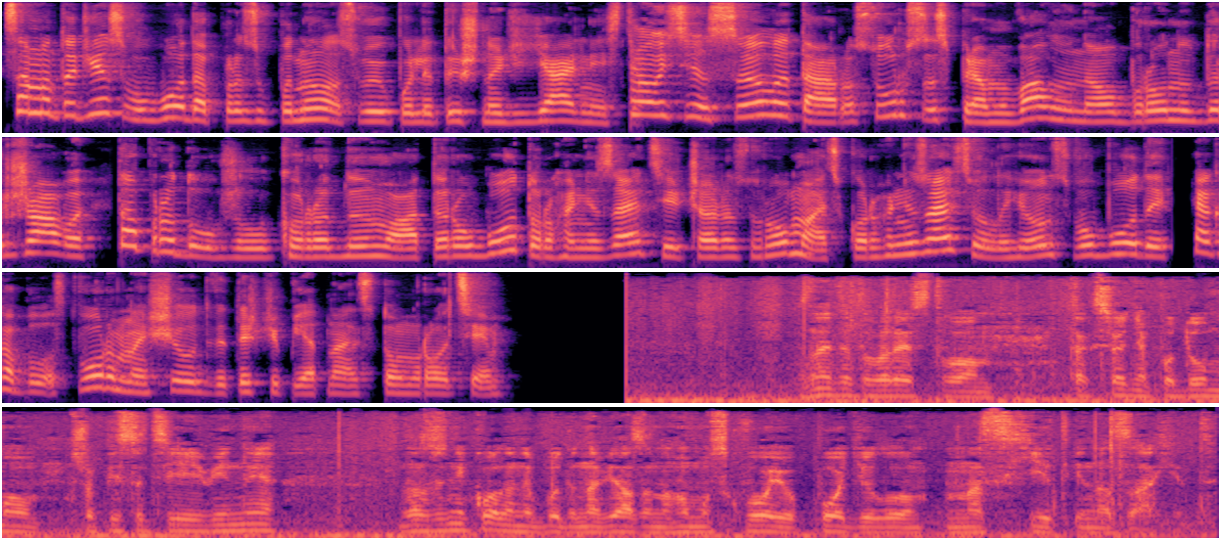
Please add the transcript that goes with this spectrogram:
Саме тоді свобода призупинила свою політичну діяльність. Усі сили та ресурси спрямували на оборону держави та продовжили координувати роботу організації через громадську організацію Легіон Свободи, яка була створена ще у 2015 році. Знаєте, товариство, так сьогодні подумав, що після цієї війни нас вже ніколи не буде нав'язаного Москвою поділу на схід і на захід.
